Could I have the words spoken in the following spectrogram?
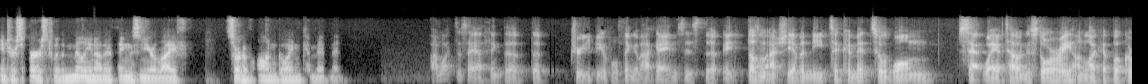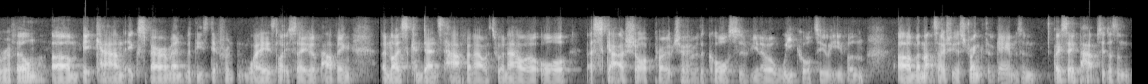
interspersed with a million other things in your life, sort of ongoing commitment? I'd like to say I think the the truly beautiful thing about games is that it doesn't actually ever need to commit to one set way of telling a story, unlike a book or a film. Um, it can experiment with these different ways, like you say, of having a nice condensed half an hour to an hour or a scattershot approach over the course of, you know, a week or two even. Um, and that's actually a strength of games. And I say perhaps it doesn't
